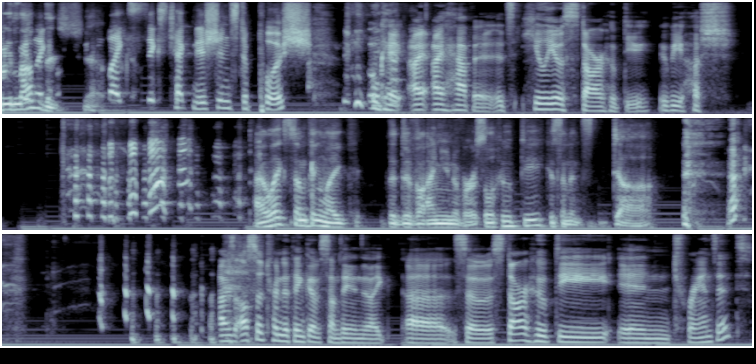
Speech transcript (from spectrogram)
we love Like- this ship. like six technicians to push. okay, I, I have it. It's Helios Star Hoopty. It'd be hush. I like something like the Divine Universal Hoopty because then it's duh. I was also trying to think of something like uh so Star Hoopty in transit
